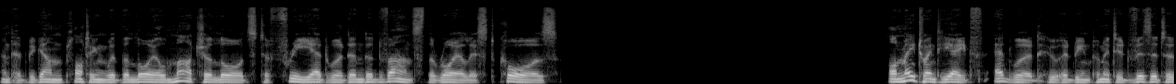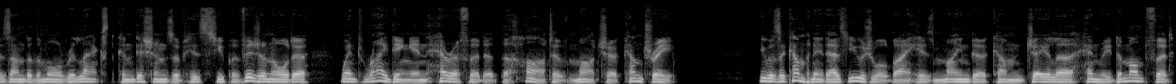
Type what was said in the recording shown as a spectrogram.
and had begun plotting with the loyal Marcher lords to free Edward and advance the royalist cause. On May 28th, Edward, who had been permitted visitors under the more relaxed conditions of his supervision order, went riding in Hereford at the heart of Marcher country. He was accompanied as usual by his minder cum jailer Henry de Montfort,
